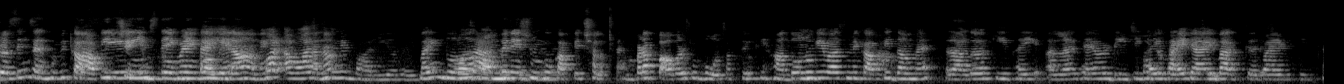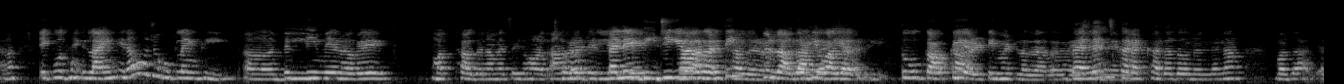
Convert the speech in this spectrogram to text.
ड्रेसिंग सेंस में भी काफ़ी चेंज देखने को मिला हमें और आवाज़ ना? भारी हो गई भाई इन दोनों कॉम्बिनेशन को काफ़ी अच्छा लगता है बड़ा पावरफुल बोल सकते हो कि हाँ दोनों की आवाज़ में काफ़ी हाँ। दम है रागा की भाई अलग है और डीजी की तो भाई क्या ही बात करें है ना एक वो लाइन थी ना वो जो हुक लाइन थी दिल्ली में रवे मत्था गरम ऐसे। दिल्ली पहले डीजी की आवाज़ आ रही थी फिर रागा की आवाज़ आ रही थी तो काफ़ी। अल्टीमेट लग रहा था बैलेंस कर रखा था दोनों ने ना मज़ा आ गया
